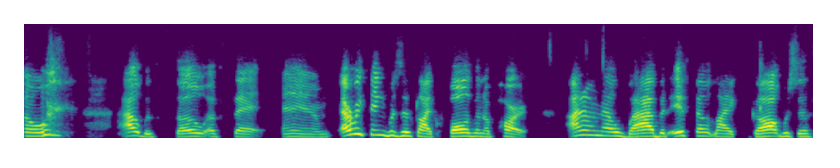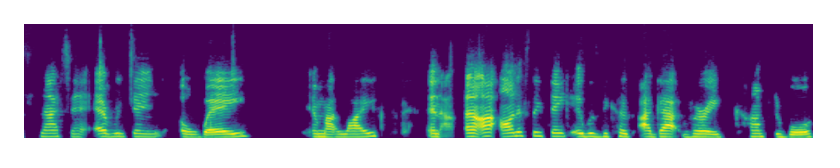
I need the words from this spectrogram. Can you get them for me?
I was so upset and everything was just like falling apart. I don't know why, but it felt like God was just snatching everything away in my life. And I, and I honestly think it was because I got very comfortable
